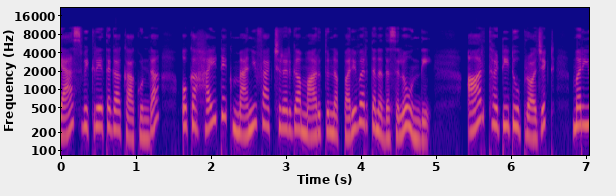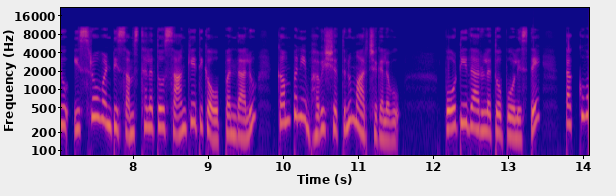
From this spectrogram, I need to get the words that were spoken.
గ్యాస్ విక్రేతగా కాకుండా ఒక హైటెక్ మ్యానుఫ్యాక్చరర్గా మారుతున్న పరివర్తన దశలో ఉంది. ఆర్ థర్టీ టూ ప్రాజెక్ట్ మరియు ఇస్రో వంటి సంస్థలతో సాంకేతిక ఒప్పందాలు కంపెనీ భవిష్యత్తును మార్చగలవు. పోటీదారులతో పోలిస్తే తక్కువ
